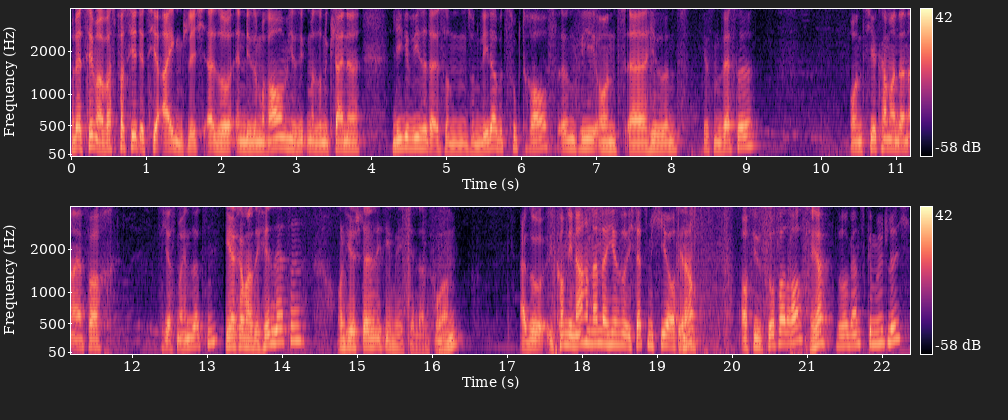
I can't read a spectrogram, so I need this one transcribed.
Und erzähl mal, was passiert jetzt hier eigentlich? Also in diesem Raum, hier sieht man so eine kleine Liegewiese, da ist so ein, so ein Lederbezug drauf irgendwie und äh, hier, sind, hier ist ein Sessel. Und hier kann man dann einfach sich erstmal hinsetzen. Hier kann man sich hinsetzen und hier stellen sich die Mädchen dann vor. Mhm. Also kommen die nacheinander hier so, ich setze mich hier auf, Genau. dieses, auf dieses Sofa drauf, Ja. so ganz gemütlich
